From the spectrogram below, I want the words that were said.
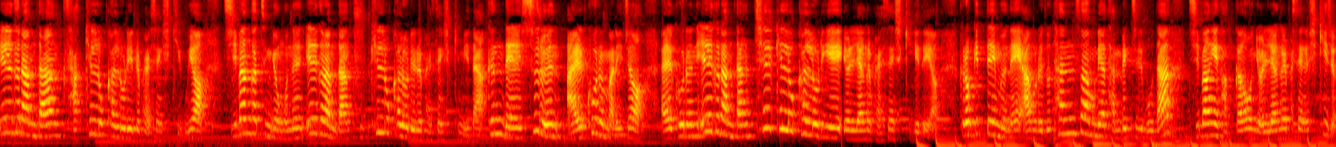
1g당 4kcal를 발생시키고 있고요. 지방 같은 경우는 1g당 9kcal를 발생시킵니다. 근데 술은 알코올은 말이죠. 알코올은 1g당 7kcal의 열량을 발생시키게 돼요. 그렇기 때문에 아무래도 탄수화물이나 단백질보다 지방에 가까운 열량을 발생을 시키죠.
